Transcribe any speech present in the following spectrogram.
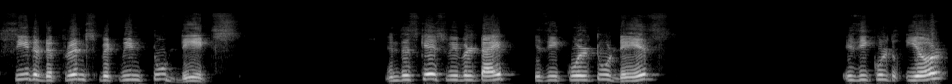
see the difference between two dates. In this case we will type is equal to days is equal to year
